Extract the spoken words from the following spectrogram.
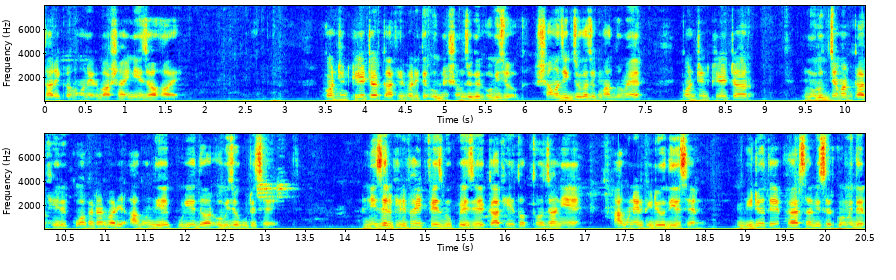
তারেক রহমানের বাসায় নিয়ে যাওয়া হয়। কন্টেন্ট ক্রিয়েটর কাফির বাড়িতে অগ্নিসংযোগের অভিযোগ। সামাজিক যোগাযোগ মাধ্যমের কন্টেন্ট ক্রিয়েটর নুরুজ্জামান কাফির কুয়াকাটার বাড়ি আগুন দিয়ে পুড়িয়ে দেওয়ার অভিযোগ উঠেছে। নিজের ভেরিফাইড ফেসবুক পেজে কাফি তথ্য জানিয়ে আগুনের ভিডিও দিয়েছেন। ভিডিওতে ফায়ার সার্ভিসের কর্মীদের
